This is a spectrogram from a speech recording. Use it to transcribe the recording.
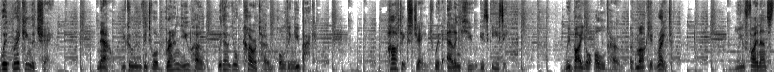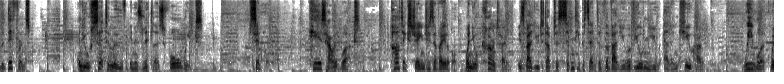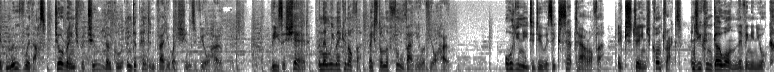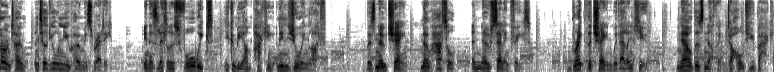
We're breaking the chain. Now you can move into a brand new home without your current home holding you back. Part exchange with L&Q is easy. We buy your old home at market rate. You finance the difference and you're set to move in as little as four weeks. Simple. Here's how it works. Part exchange is available when your current home is valued at up to 70% of the value of your new L&Q home. We work with Move With Us to arrange for two local independent valuations of your home. These are shared and then we make an offer based on the full value of your home. All you need to do is accept our offer, exchange contracts, and you can go on living in your current home until your new home is ready. In as little as four weeks, you can be unpacking and enjoying life. There's no chain, no hassle, and no selling fees. Break the chain with L&Q. Now there's nothing to hold you back.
